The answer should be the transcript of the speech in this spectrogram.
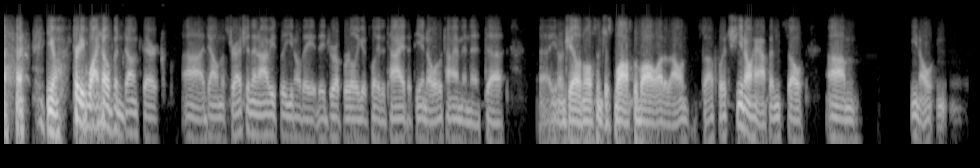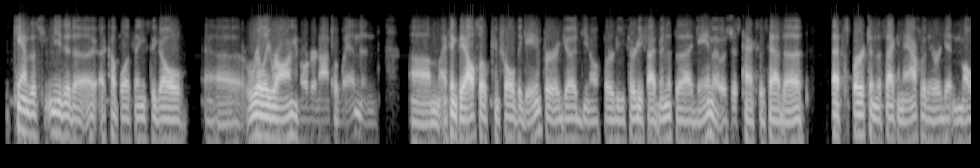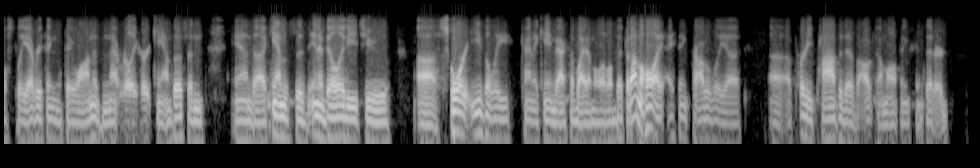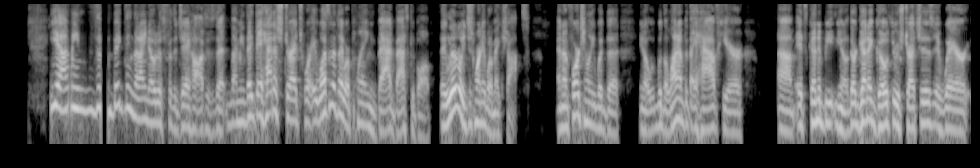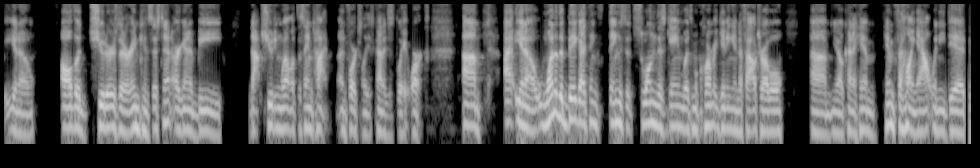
you know, pretty wide open dunk there uh, down the stretch, and then obviously, you know, they they drew up a really good play to tie it at the end of overtime, and that, uh, uh, you know, Jalen Wilson just lost the ball out of bounds and stuff, which you know happens. So, um, you know, Kansas needed a, a couple of things to go uh, really wrong in order not to win, and um, I think they also controlled the game for a good, you know, 30, 35 minutes of that game. It was just Texas had a, that spurt in the second half where they were getting mostly everything that they wanted, and that really hurt Kansas. And and uh, Kansas's inability to uh, score easily kind of came back to bite them a little bit. But on the whole, I, I think probably a a pretty positive outcome, all things considered. Yeah, I mean, the big thing that I noticed for the Jayhawks is that, I mean, they, they had a stretch where it wasn't that they were playing bad basketball. They literally just weren't able to make shots. And unfortunately, with the, you know, with the lineup that they have here, um, it's going to be, you know, they're going to go through stretches where, you know, all the shooters that are inconsistent are going to be not shooting well at the same time. Unfortunately, it's kind of just the way it works. Um, I, you know, one of the big, I think, things that swung this game was McCormack getting into foul trouble. Um, you know, kind of him, him fouling out when he did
